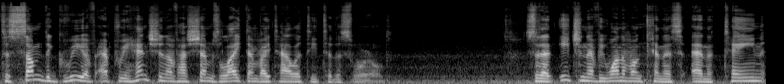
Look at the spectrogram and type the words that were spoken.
to some degree of apprehension of Hashem's light and vitality to this world. So that each and every one of them can attain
